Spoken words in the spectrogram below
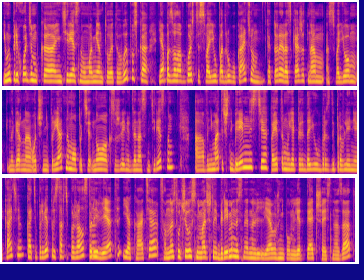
И мы переходим к интересному моменту этого выпуска. Я позвала в гости свою подругу Катю, которая расскажет нам о своем, наверное, очень неприятном опыте, но, к сожалению, для нас интересном, о внематочной беременности. Поэтому я передаю бразды правления Кате. Катя, привет, представьте, пожалуйста. Привет, я Катя. Со мной случилась внематочная беременность, наверное, я уже не помню, лет 5-6 назад.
